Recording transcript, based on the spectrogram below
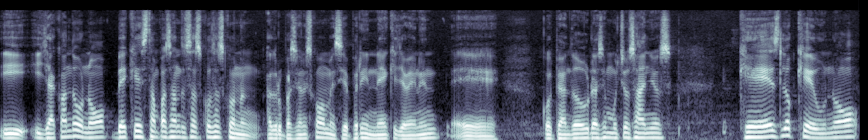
Y, ya cuando uno ve que están pasando esas cosas con agrupaciones como Messier Periné, que ya vienen eh, golpeando duro hace muchos años, ¿qué es lo que uno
